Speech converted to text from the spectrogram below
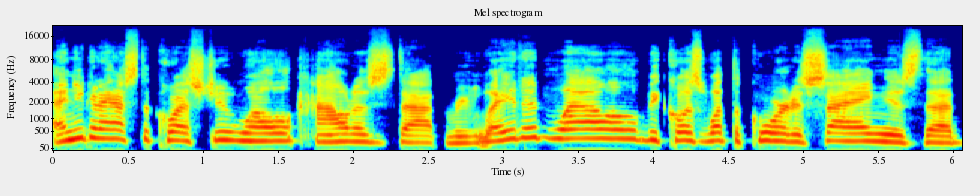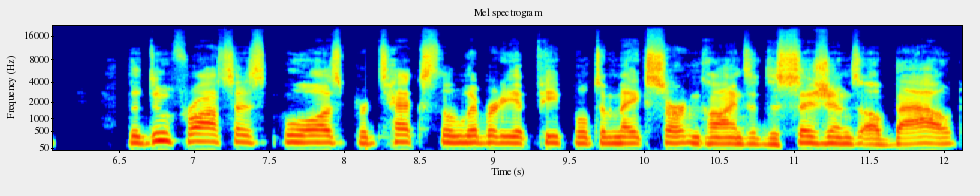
And you can ask the question, well, how does that relate it? Well, because what the court is saying is that the due process clause protects the liberty of people to make certain kinds of decisions about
